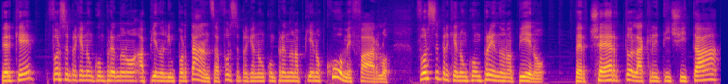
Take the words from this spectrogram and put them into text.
perché? Forse perché non comprendono appieno l'importanza, forse perché non comprendono appieno come farlo, forse perché non comprendono appieno, per certo, la criticità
